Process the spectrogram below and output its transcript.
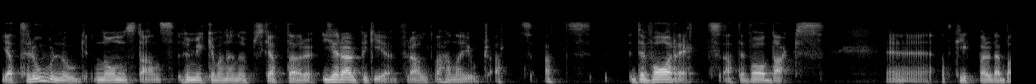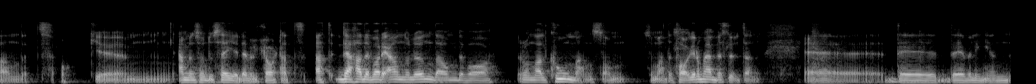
jag tror nog någonstans, hur mycket man än uppskattar Gerard Piqué för allt vad han har gjort, att, att det var rätt, att det var dags Eh, att klippa det där bandet. Och eh, ja, men som du säger, det är väl klart att, att det hade varit annorlunda om det var Ronald Koeman som, som hade tagit de här besluten. Eh, det, det, är väl ingen,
